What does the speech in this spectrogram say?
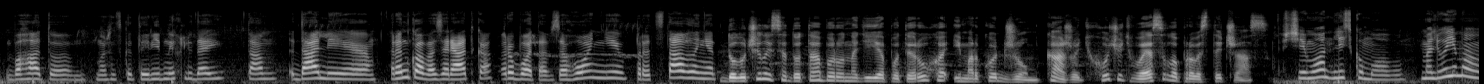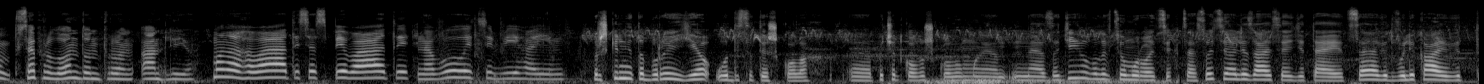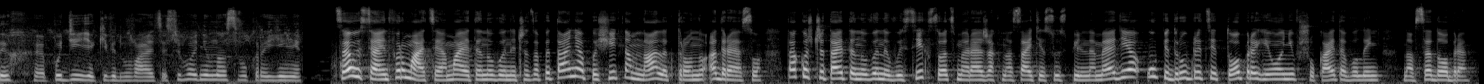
багато, можна сказати, рідних людей там. Далі ранкова зарядка, робота в загоні, представлення. Долучилися до табору Надія Потеруха і Марко Джум. кажуть, хочуть весело провести час. Вчимо англійську мову. Малюємо все про Лондон, про Англію. Можна гратися, співати, на вулиці бігаємо. Пришкільні табори є у 10 школах. Е, Початкову школу ми не задіювали в цьому році. Це соціалізація дітей, це відволікає від тих е, подій, які відбуваються сьогодні в нас в Україні. Це уся інформація. Маєте новини чи запитання? Пишіть нам на електронну адресу. Також читайте новини в усіх соцмережах на сайті Суспільне медіа у підрубриці Топ регіонів Шукайте Волинь. На все добре.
